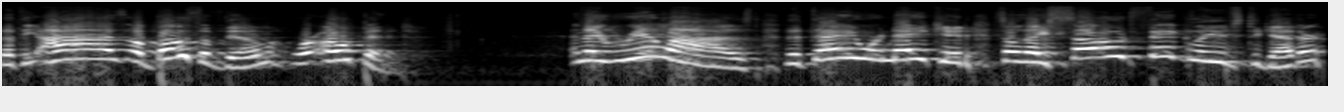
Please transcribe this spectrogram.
that the eyes of both of them were opened. And they realized that they were naked, so they sewed fig leaves together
